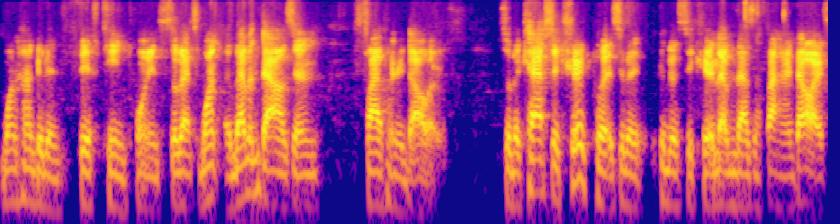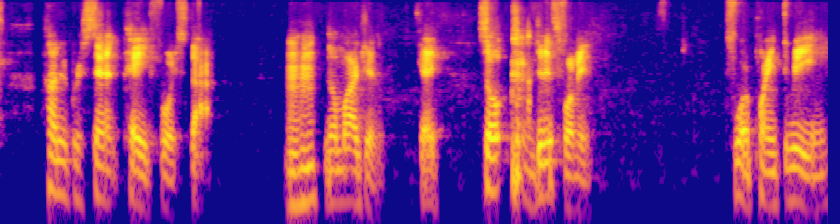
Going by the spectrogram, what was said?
115 points. So that's one eleven thousand five hundred dollars. So the cash secured put is gonna, gonna secure eleven thousand five hundred dollars, hundred percent paid for stock. Mm-hmm. No margin. Okay. So do this for me. 4.3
